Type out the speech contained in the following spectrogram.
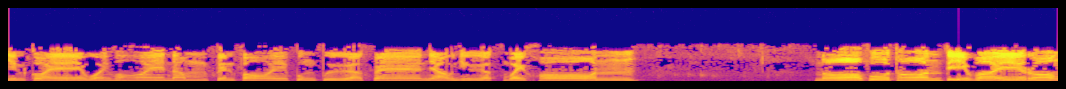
ยินก้อยว้อยว้อยน้ำเป็นฟอยปุงเปลือกแป้นเย้าเหยือกไวคอน นอผู้ทอนตีไว้ร้อง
